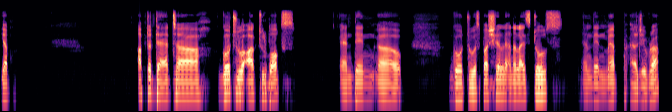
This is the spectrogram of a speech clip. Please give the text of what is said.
Yep. After that uh, go to arc toolbox and then uh, go to spatial analyst tools and then map algebra.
